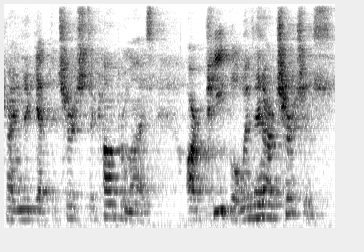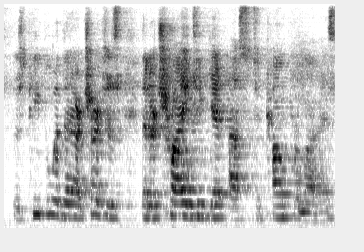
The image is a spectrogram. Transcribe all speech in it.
trying to get the church to compromise. Our people within our churches There's people within our churches that are trying to get us to compromise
